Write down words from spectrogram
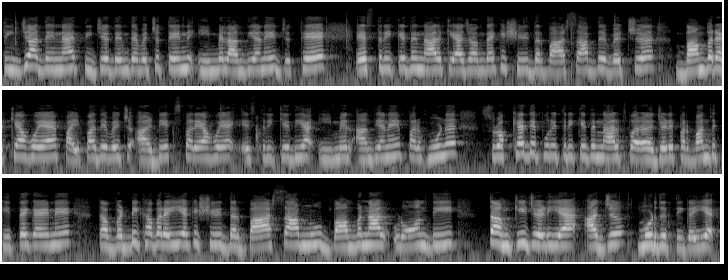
ਤੀਜਾ ਦਿਨ ਹੈ। ਤੀਜੇ ਦਿਨ ਦੇ ਵਿੱਚ ਤਿੰਨ ਈਮੇਲ ਆਉਂਦੀਆਂ ਨੇ, ਜਿੱਥੇ ਇਸ ਤਰੀਕੇ ਦੇ ਨਾਲ ਕਿਹਾ ਜਾਂਦਾ ਹੈ ਕਿ ਸ਼੍ਰੀ ਦਰਬਾਰ ਸਾਹਿਬ ਦੇ ਵਿੱਚ ਬੰਬ ਰੱਖਿਆ ਹੋਇਆ ਹੈ। ਪਾਈਪਾਂ ਦੇ ਵਿੱਚ ਆਰਡੀਐਕਸ ਭਰਿਆ ਹੋਇਆ ਇਸ ਤਰੀਕੇ ਦੀਆਂ ਈਮੇਲ ਆਉਂਦੀਆਂ ਨੇ। ਪਰ ਹੁਣ ਸੁਰੱਖਿਆ ਦੇ ਪੂਰੇ ਤਰੀਕੇ ਦੇ ਨਾਲ ਜਿਹੜੇ ਪ੍ਰਬੰਧ ਕੀਤੇ ਗਏ ਨੇ, ਤਾਂ ਵੱਡੀ ਖਬਰ ਇਹ ਹੈ ਕਿ ਸ਼੍ਰੀ ਦਰਬਾਰ ਸਾਹਿਬ ਨੂੰ ਬੰਬ ਨਾਲ ਉਡਾਉਣ ਦੀ ਧਮਕੀ ਜਿਹੜੀ ਹੈ ਅੱਜ ਮੁੜ ਦਿੱਤੀ ਗਈ ਹੈ।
